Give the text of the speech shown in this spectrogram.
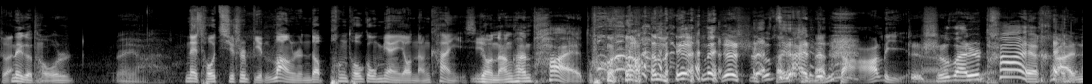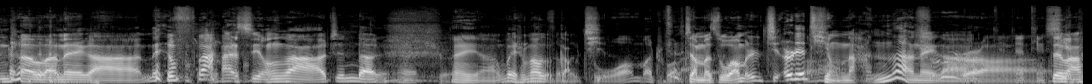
对，那个头是，哎呀。那头其实比浪人的蓬头垢面要难看一些，要难看太多。那个那个实在是难打理，这实在是太寒碜了。那个 那个发型啊，真的，哎呀，为什么要搞琢磨出来？怎么琢磨？而且挺难的，那个是啊，对吧？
